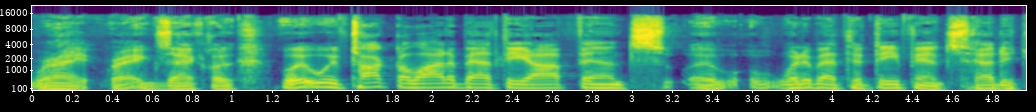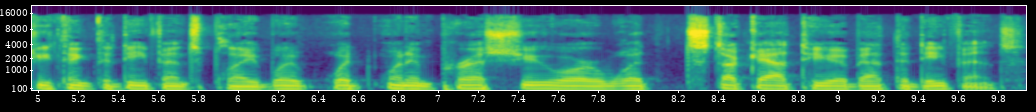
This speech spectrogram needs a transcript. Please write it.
Right, right, exactly. We, have talked a lot about the offense. Uh, what about the defense? How did you think the defense played? What, what what impressed you, or what stuck out to you about the defense?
